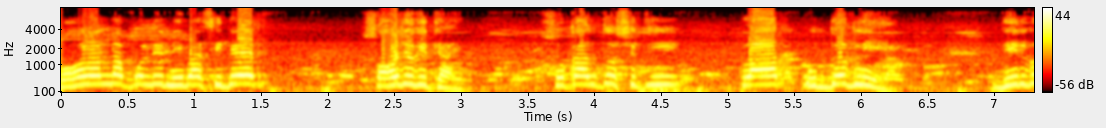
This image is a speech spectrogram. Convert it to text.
মহানন্দা পল্লীর নিবাসীদের সহযোগিতায় সুকান্ত সিটি ক্লাব উদ্যোগ নিয়ে দীর্ঘ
